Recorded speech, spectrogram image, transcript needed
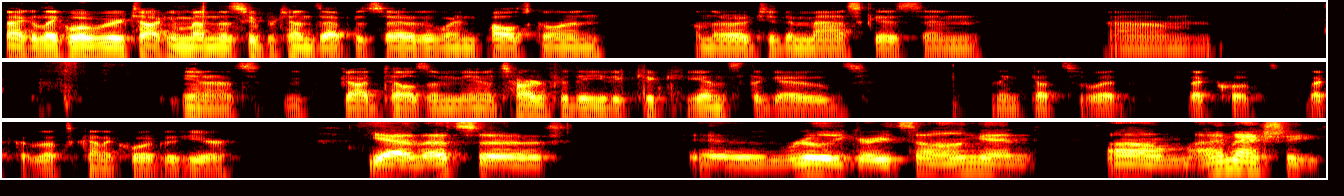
back like what we were talking about in the Supertons episode when Paul's going on the road to Damascus and um you know it's, God tells him you know it's hard for thee to kick against the goads. I think that's what that quote that that's kind of quoted here. Yeah, that's a really great song, and um, I'm actually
